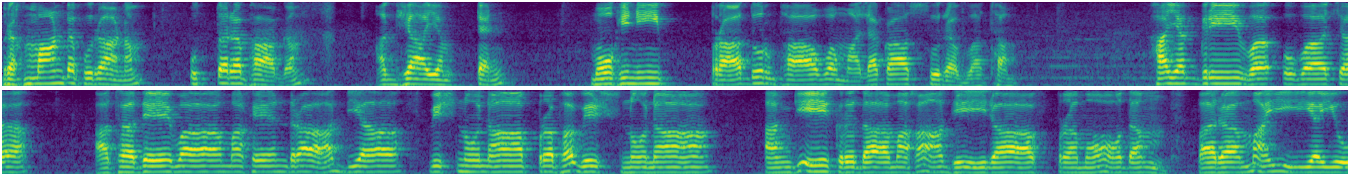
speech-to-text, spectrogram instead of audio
ब्रह्माण्डपुराणम् उत्तरभागम् अध्यायं टेन् मोहिनीप्रादुर्भावमलकासुरवधम् हयग्रीव उवाच अथ देवा महेन्द्राद्या विष्णुना प्रभविष्णुना अङ्गीकृता महाधीराः प्रमोदं परमय्ययु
